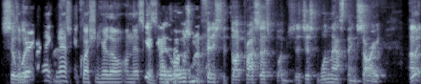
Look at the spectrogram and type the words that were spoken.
So, so what, Barry, can, I, can, I, ask you a question here, though, on this? Yeah, I, I just want to finish the thought process. Just one last thing. Sorry. Uh,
